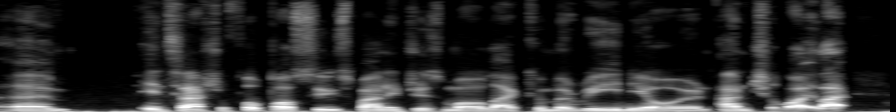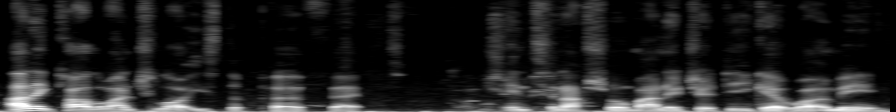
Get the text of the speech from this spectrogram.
um, international football suits managers more like a Mourinho or an Ancelotti. Like I think Carlo Ancelotti is the perfect international manager. Do you get what I mean?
